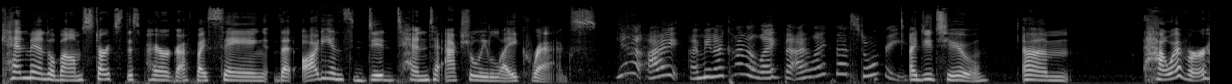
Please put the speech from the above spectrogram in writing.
Ken Mandelbaum starts this paragraph by saying that audience did tend to actually like Rags. Yeah. I. I mean, I kind of like that. I like that story. I do too. Um, however,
